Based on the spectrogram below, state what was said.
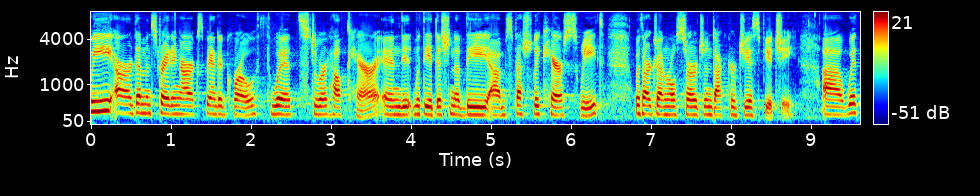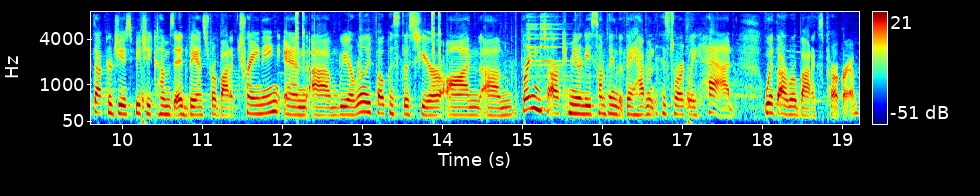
We are demonstrating our expanded growth with Steward Healthcare and with the addition of the um, specialty care suite with our general surgeon, Dr. Giuseppucci. Uh, with Dr. Giuseppucci comes advanced robotic training, and um, we are really focused this year on um, bringing to our community something that they haven't historically had with our robotics program.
